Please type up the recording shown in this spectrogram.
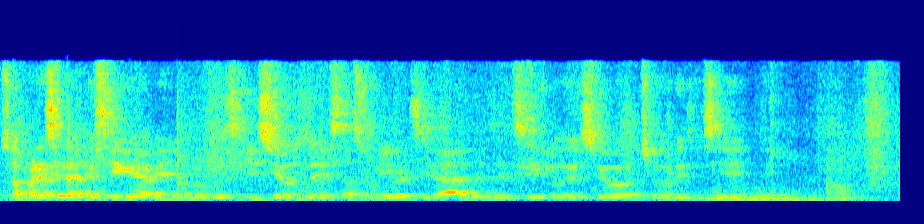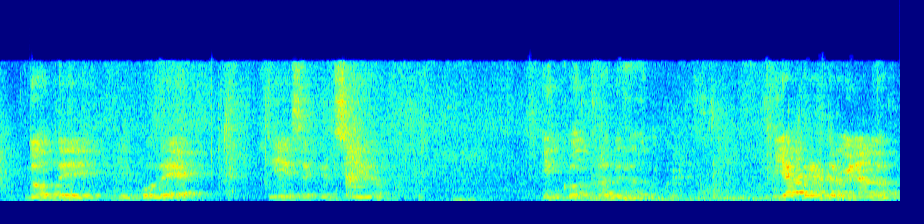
O sea, pareciera que sigue habiendo los resquicios de esas universidades del siglo XVIII, XVII, donde el poder sí, es ejercido en contra de las mujeres. Y ya para ir terminando,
